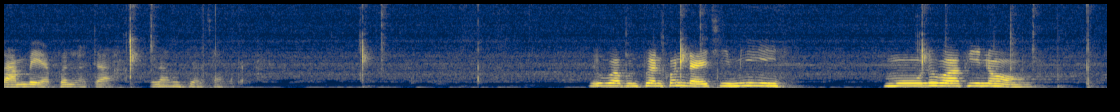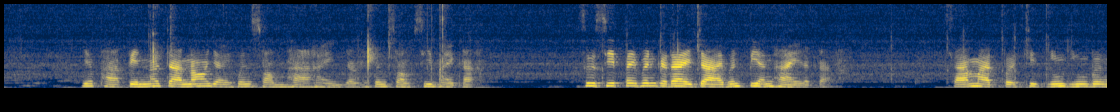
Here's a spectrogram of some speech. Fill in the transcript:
ตามแบบเพื่อนละจ้ะเวลาเพื่อนเพื่อนๆซ้อมกะหรือว่าเพื่อนเพื่อนคนใดที่มีมูหรือว่าพี่น้อง เย็บผ้าเป็นเนาจ้านาะอยากให้เพิ่นสอมผ้าให้อยากให้เพิ่นสอมซีบให้กะ ซื้อซีบไปเพิ่นก็ได้จ่ายเพิ่นเปลี่ยนให้แล้วก็สามารถเปิดคลิปยิงยิงเบิง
